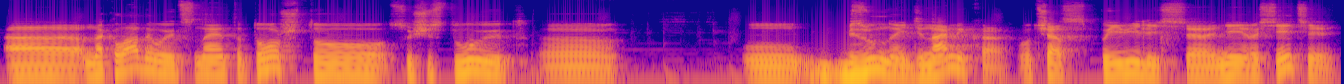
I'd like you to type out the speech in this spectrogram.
А накладывается на это то, что существует э, безумная динамика. Вот сейчас появились э, нейросети,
